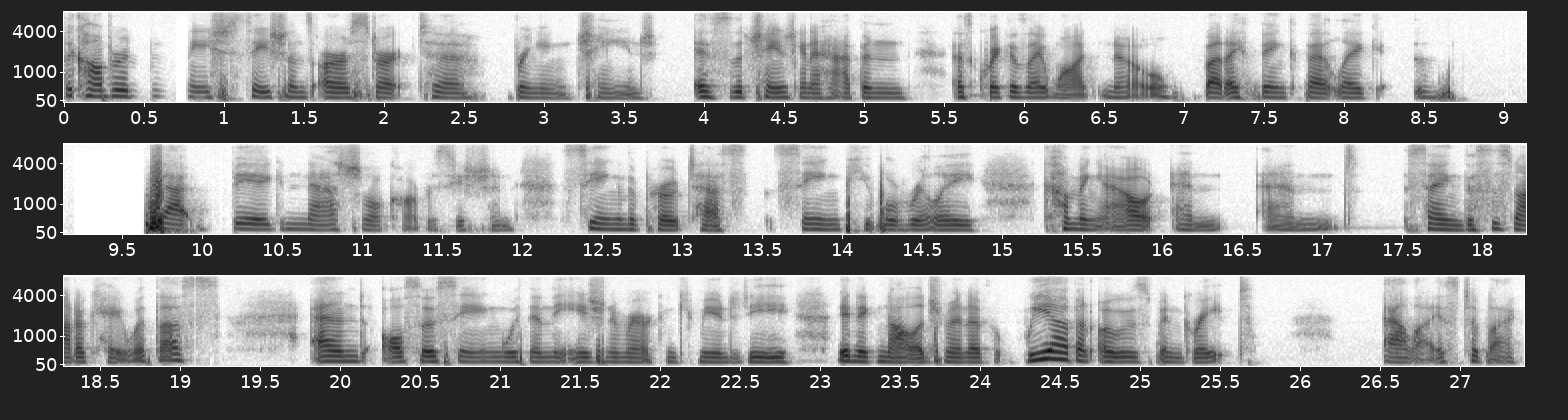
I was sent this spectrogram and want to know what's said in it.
the conversations are a start to bringing change. Is the change going to happen as quick as I want? No, but I think that like that big national conversation, seeing the protests, seeing people really coming out and and saying this is not okay with us, and also seeing within the Asian American community an acknowledgement of we haven't always been great allies to Black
